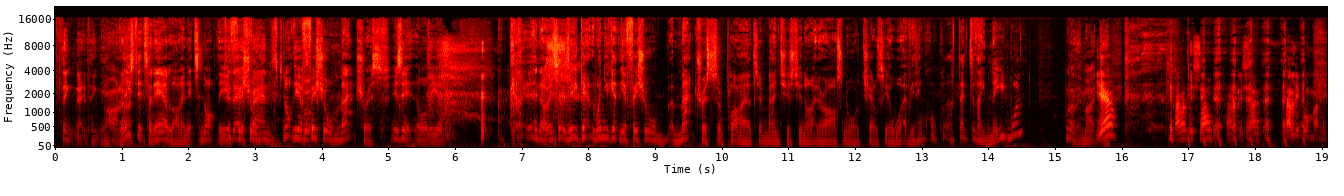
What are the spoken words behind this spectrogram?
think that? Think, oh no, At least it's an airline. It's not the Do official. It's not the book- official mattress, is it? Or the. Uh, you know, it's, it's- you get when you get the official mattress supplier to Manchester United or Arsenal or Chelsea or whatever. You think, well, do they need one? well, they might. Yeah, apparently so. Apparently so. Valuable money.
